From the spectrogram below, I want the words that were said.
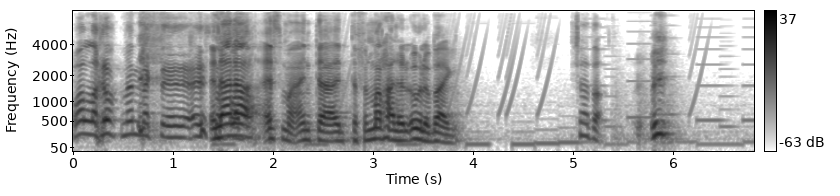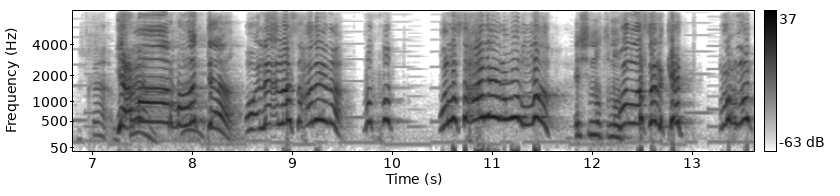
والله خفت منك ت- إيش لا لا اسمع انت أنت في المرحلة الأولى باقي. إيش هذا؟ يا. عمار موتنا أوه، لا لا صح علينا. نط نط. والله صح علينا والله. إيش نط نط؟ والله سلكت. روح نط.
